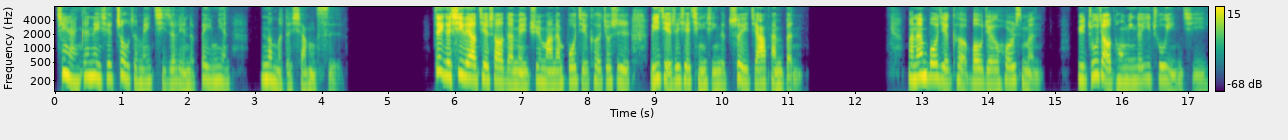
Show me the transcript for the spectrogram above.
竟然跟那些皱着眉、挤着脸的背面那么的相似。这个系列要介绍的美剧《马南波杰克》就是理解这些情形的最佳范本。马南波杰克 （BoJack Horseman）。与主角同名的一出影集，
